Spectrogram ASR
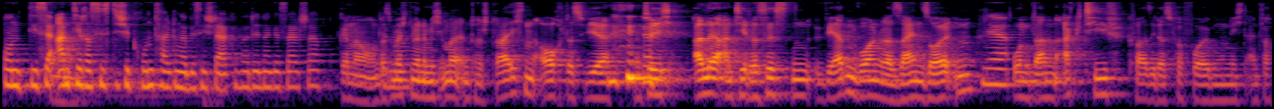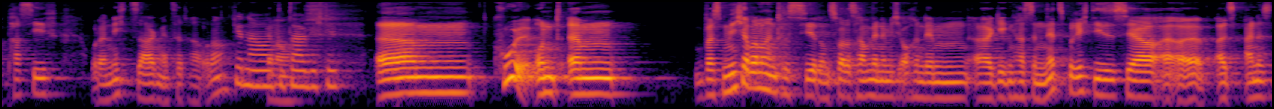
und diese genau. antirassistische Grundhaltung ein bisschen stärker wird in der Gesellschaft. Genau, und das genau. möchten wir nämlich immer unterstreichen, auch, dass wir natürlich alle Antirassisten werden wollen oder sein sollten ja. und dann aktiv quasi das verfolgen und nicht einfach passiv oder nichts sagen etc., oder? Genau, genau. total wichtig. Ähm, cool, und ähm, was mich aber noch interessiert, und zwar, das haben wir nämlich auch in dem äh, Gegenhass im Netzbericht dieses Jahr äh, als eines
